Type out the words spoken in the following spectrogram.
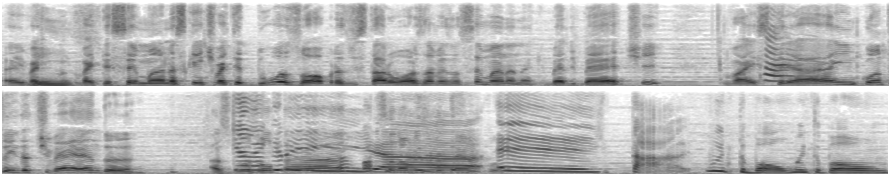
É, e vai, Isso. vai ter semanas que a gente vai ter duas obras de Star Wars na mesma semana, né? Que Bad Batch vai estrear enquanto ainda tiver Endor. As duas vão estar passando ao mesmo tempo. Eita, muito bom, muito bom.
